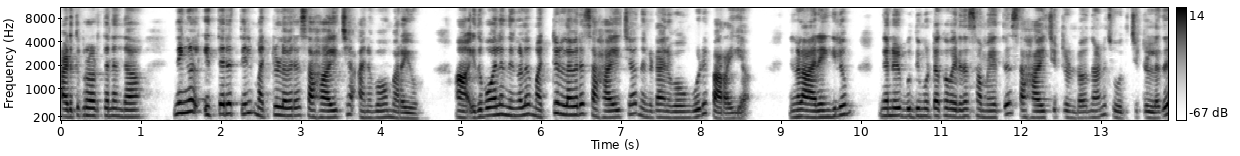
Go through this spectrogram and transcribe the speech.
അടുത്ത പ്രവർത്തനം എന്താ? നിങ്ങൾ ഇത്തരത്തിൽ മറ്റുള്ളവരെ സഹായിച്ച അനുഭവം പറയൂ. ആ ഇതുപോലെ നിങ്ങൾ മറ്റുള്ളവരെ സഹായിച്ച നിങ്ങളുടെ അനുഭവം കൂടി പറയുക. നിങ്ങൾ ആരെങ്കിലും ഇങ്ങനെ ഒരു ബുദ്ധിമുട്ടൊക്കെ വരുന്ന സമയത്ത് സഹായിച്ചിട്ടുണ്ടോ എന്നാണ് ചോദിച്ചിട്ടുള്ളത്.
